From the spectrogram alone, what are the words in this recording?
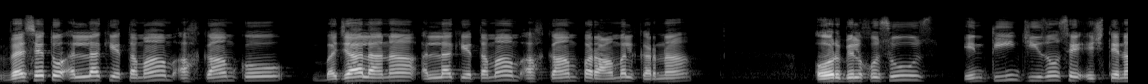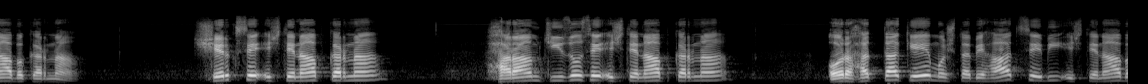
ویسے تو اللہ کے تمام احکام کو بجا لانا اللہ کے تمام احکام پر عمل کرنا اور بالخصوص ان تین چیزوں سے اجتناب کرنا، شرک سے اجتناب کرنا، حرام چیزوں سے اجتناب کرنا اور حتیٰ کے مشتبہات سے بھی اجتناب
